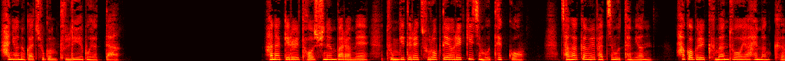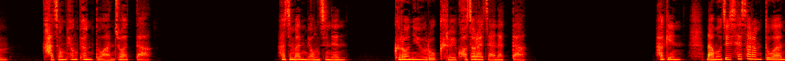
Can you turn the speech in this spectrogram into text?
한현우가 조금 불리해 보였다. 한 학기를 더 쉬는 바람에 동기들의 졸업 대열에 끼지 못했고 장학금을 받지 못하면 학업을 그만두어야 할 만큼 가정 형편도 안 좋았다. 하지만 명진은 그런 이유로 그를 거절하지 않았다. 하긴 나머지 세 사람 또한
